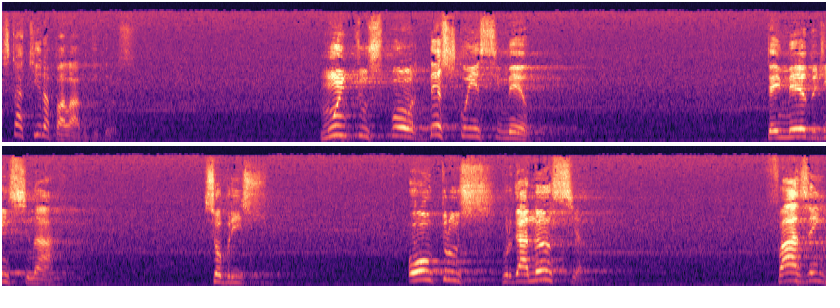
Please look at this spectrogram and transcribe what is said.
Está aqui na palavra de Deus. Muitos por desconhecimento tem medo de ensinar sobre isso. Outros, por ganância, fazem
